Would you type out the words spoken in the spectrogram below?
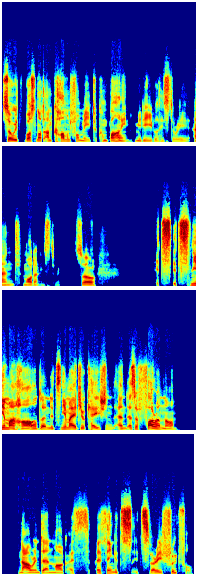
so it was not uncommon for me to combine medieval history and modern history. So it's it's near my heart and it's near my education. And as a foreigner now in Denmark, I th- I think it's it's very fruitful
